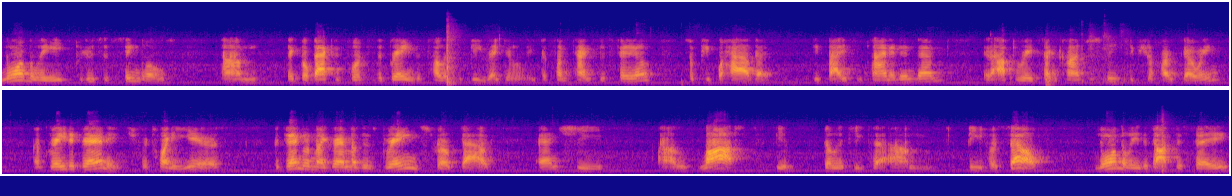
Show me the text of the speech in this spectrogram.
normally produces signals um, that go back and forth to the brain to tell it to beat regularly, but sometimes this fails, so people have a device implanted in them. It operates unconsciously, keeps your heart going. A great advantage for 20 years. But then when my grandmother's brain stroked out and she uh, lost the ability to um, be herself, normally the doctors say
